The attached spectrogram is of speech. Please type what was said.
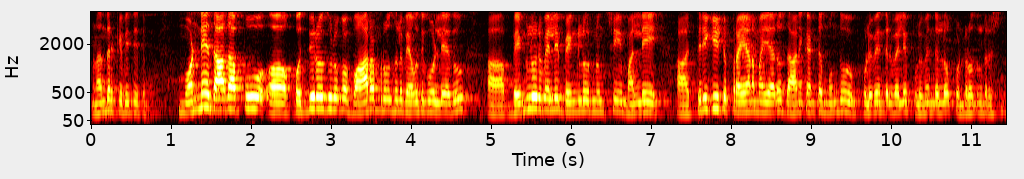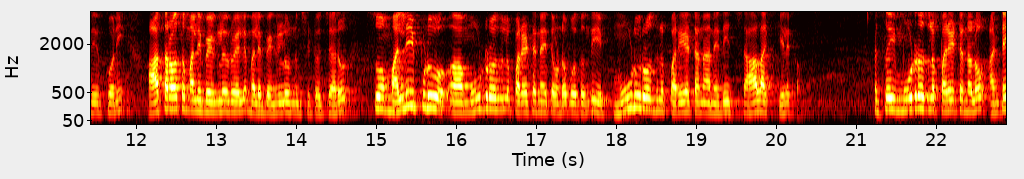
మనందరికీ విదితమే. మొన్నే దాదాపు కొద్ది రోజులు ఒక వారం రోజుల వ్యవధి కూడా లేదు. బెంగళూరు వెళ్ళి బెంగళూరు నుంచి మళ్ళీ తిరిగి ఇటు ప్రయాణం అయ్యారు దానికంటే ముందు పులివెందులు వెళ్ళి పులివెందుల్లో కొన్ని రోజులు రెస్ట్ తీసుకొని ఆ తర్వాత మళ్ళీ బెంగళూరు వెళ్ళి మళ్ళీ బెంగళూరు నుంచి ఇటు వచ్చారు. సో మళ్ళీ ఇప్పుడు మూడు రోజులు పర్యటన అయితే ఉండబోతుంది. మూడు రోజుల పర్యటన అనేది చాలా కీలకం. సో ఈ మూడు రోజుల పర్యటనలో అంటే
